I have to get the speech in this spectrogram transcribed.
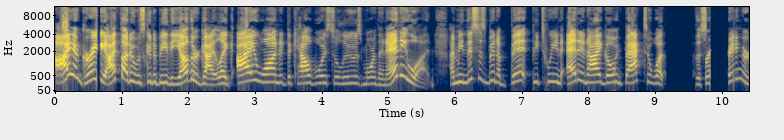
I agree. I thought it was going to be the other guy. Like, I wanted the Cowboys to lose more than anyone. I mean, this has been a bit between Ed and I going back to what the spring or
